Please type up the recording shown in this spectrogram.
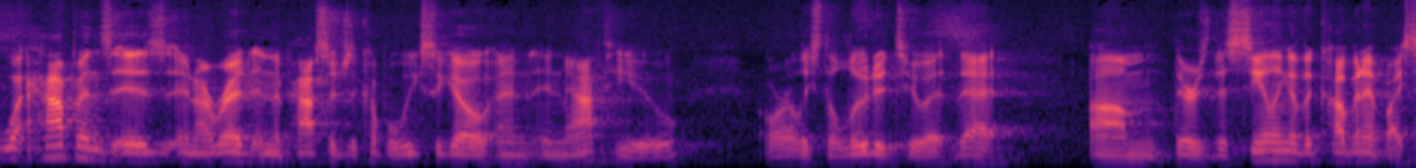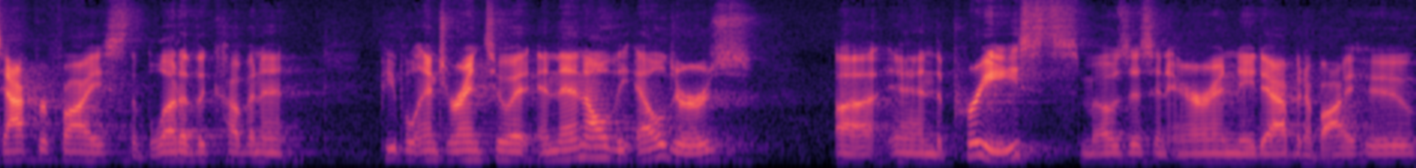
what happens is, and I read in the passage a couple weeks ago and in Matthew, or at least alluded to it, that um, there's the sealing of the covenant by sacrifice, the blood of the covenant, people enter into it, and then all the elders uh, and the priests, Moses and Aaron, Nadab and Abihu,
